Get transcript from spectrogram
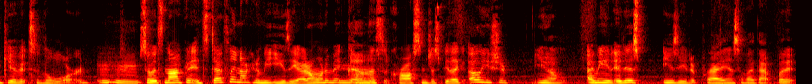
give it to the Lord. mm-hmm. So it's not gonna it's definitely not gonna be easy. I don't want to make come this across and just be like, oh, you should you know. I mean, it is easy to pray and stuff like that, but it,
